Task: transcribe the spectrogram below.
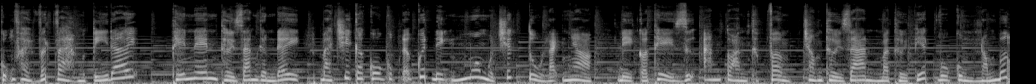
cũng phải vất vả một tí đấy. Thế nên thời gian gần đây, bà Chicago cũng đã quyết định mua một chiếc tủ lạnh nhỏ để có thể giữ an toàn thực phẩm trong thời gian mà thời tiết vô cùng nóng bức.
